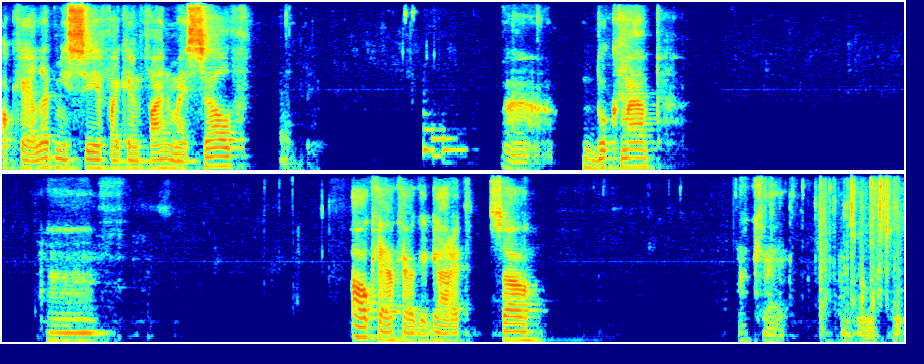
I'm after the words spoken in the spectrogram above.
okay let me see if i can find myself uh, bookmap uh, okay okay okay got it so okay go to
